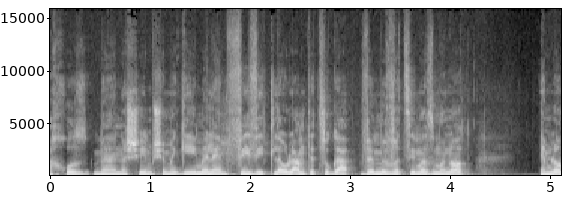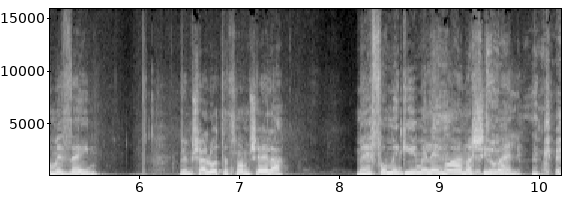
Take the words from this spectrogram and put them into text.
אחוז מהאנשים שמגיעים אליהם פיזית לאולם תצוגה ומבצעים הזמנות, הם לא מזהים. והם שאלו את עצמם שאלה, מאיפה מגיעים אלינו האנשים. האלה? כן.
